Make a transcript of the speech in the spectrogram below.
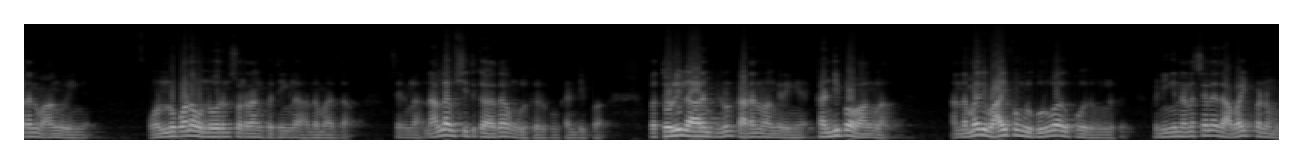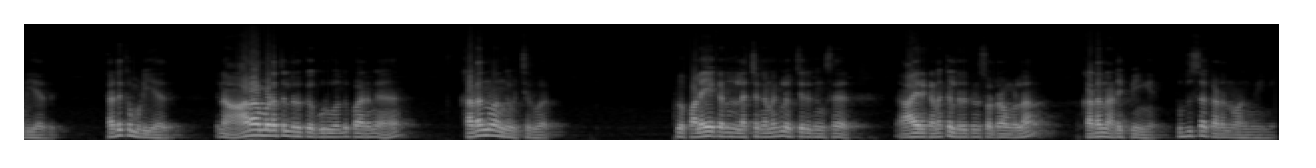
கடன் வாங்குவீங்க. ஒன்று போனால் ஒன்று வரும்னு சொல்கிறாங்க பார்த்தீங்களா? அந்த மாதிரி தான். சரிங்களா? நல்ல விஷயத்துக்காக தான் உங்களுக்கு இருக்கும் கண்டிப்பாக இப்போ தொழில் ஆரம்பிக்கணும்னு கடன் வாங்குறீங்க கண்டிப்பாக வாங்கலாம். அந்த மாதிரி வாய்ப்பு உங்களுக்கு உருவாக போகுது உங்களுக்கு. இப்போ நீங்கள் நினச்சாலும் அதை அவாய்ட் பண்ண முடியாது தடுக்க முடியாது. ஏன்னா ஆறாம் இடத்துல இருக்க குரு வந்து பாருங்கள் கடன் வாங்க வச்சிருவார். இப்போ பழைய கடன் லட்சக்கணக்கில் வச்சுருக்குங்க சார். ஆயிரக்கணக்கில் இருக்குதுன்னு சொல்கிறவங்களாம் கடன் அடைப்பீங்க புதுசாக கடன் வாங்குவீங்க.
